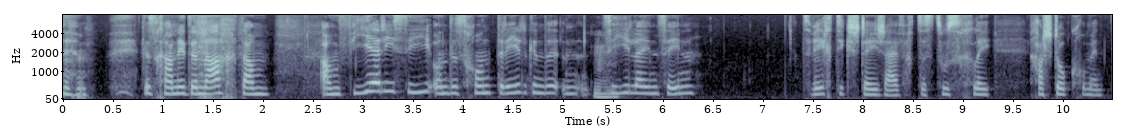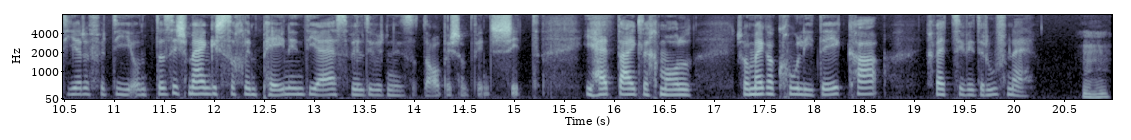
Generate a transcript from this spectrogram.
das kann in der Nacht am, am 4 Uhr sein und es kommt dir irgendein Mhm. Ziel in den Sinn. Das Wichtigste ist einfach, dass du es ein kannst dokumentieren für dich. Und das ist manchmal so ein bisschen Pain in the ass, weil du dann so da bist und findest, shit, ich hätte eigentlich mal schon eine mega coole Idee gehabt, ich werde sie wieder aufnehmen. Mhm.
